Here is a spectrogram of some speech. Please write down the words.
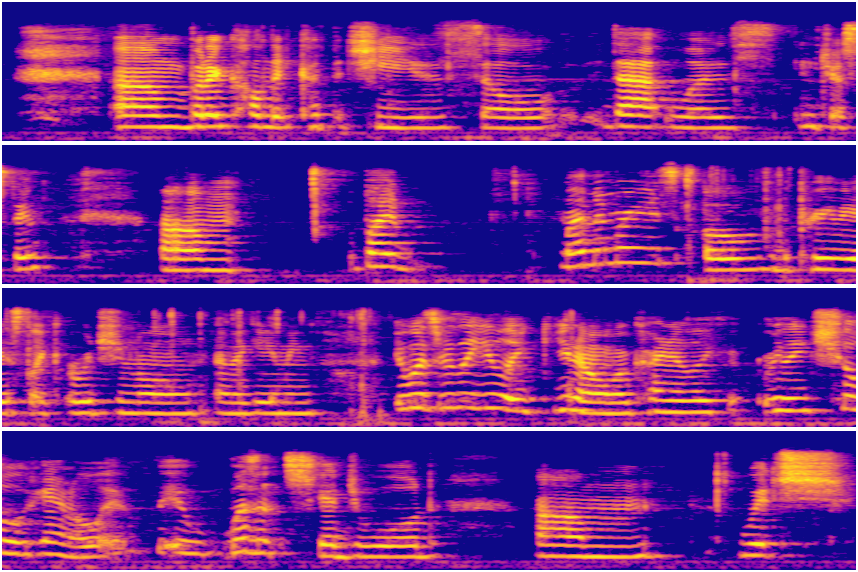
um, but I called it cut the cheese, so that was interesting. Um, but my memories of the previous like original MA Gaming, it was really like you know a kind of like really chill channel. It, it wasn't scheduled, um, which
